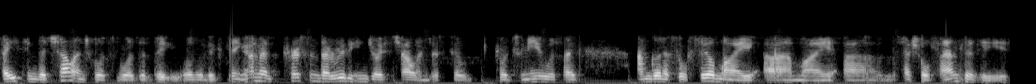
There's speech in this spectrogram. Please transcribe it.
facing the challenge was was a big was a big thing. I'm a person that really enjoys challenges. So, for to me, it was like. I'm going to fulfill my uh, my um, sexual fantasies,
